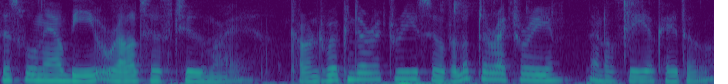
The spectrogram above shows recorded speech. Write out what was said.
this will now be relative to my current working directory, so the lib directory, and I'll see, okay, the,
